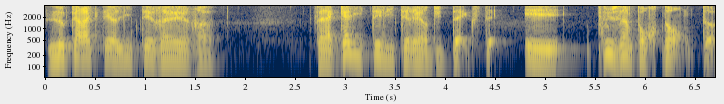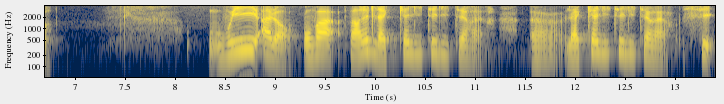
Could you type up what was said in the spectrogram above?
le caractère littéraire, enfin la qualité littéraire du texte est plus importante. Oui, alors on va parler de la qualité littéraire. Euh, la qualité littéraire, c'est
